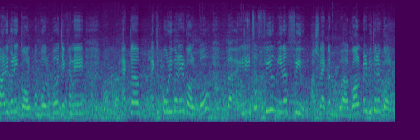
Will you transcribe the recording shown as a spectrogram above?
পারিবারিক গল্প বলব, যেখানে একটা একটা পরিবারের গল্প it's a film in a film আসলে একটা আহ, গল্পের ভিতরে গল্প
